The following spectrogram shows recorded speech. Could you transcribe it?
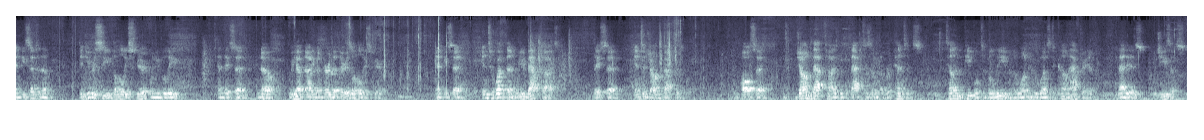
And he said to them, Did you receive the Holy Spirit when you believed? And they said, No, we have not even heard that there is a Holy Spirit. And he said, Into what then were you baptized? They said, Into John's baptism. And Paul said, John baptized with the baptism telling the people to believe in the one who was to come after him, that is, Jesus.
